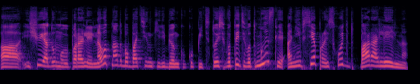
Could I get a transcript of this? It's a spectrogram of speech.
А, еще я думаю параллельно, а вот надо бы ботинки ребенку купить. То есть вот эти вот мысли, они все происходят параллельно.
